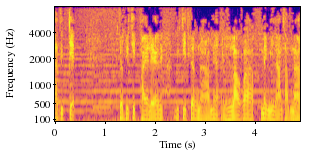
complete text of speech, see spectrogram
2557 เกิดวิกฤตภัยแล้งวิกฤตเรื่องน้ำเนี่ยเราก็ไม่มีน้ำทำนา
